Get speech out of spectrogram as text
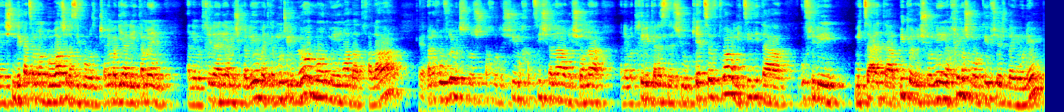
ויש אינדיקציה מאוד ברורה של הסיפור הזה. כשאני מגיע להתאמן, אני מתחיל להניע משקלים, ההתקדמות שלי מאוד מאוד מהירה בהתחלה. כן. אנחנו עוברים את שלושת החודשים, חצי שנה הראשונה, אני מתחיל להיכנס לאיזשהו קצב כבר, מיציתי את ה... הגוף שלי מיצה את הפיק הראשוני הכי משמעותי שיש באימונים,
